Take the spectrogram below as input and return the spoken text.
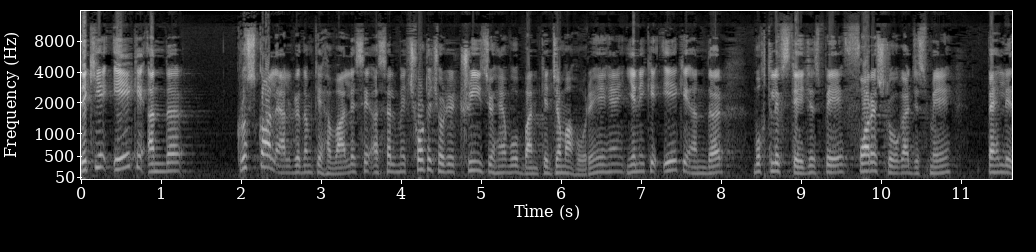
دیکھیے اے کے اندر کرسکال ایلگردم کے حوالے سے اصل میں چھوٹے چھوٹے ٹریز جو ہیں وہ بن کے جمع ہو رہے ہیں یعنی کہ اے کے اندر مختلف سٹیجز پہ فارسٹ ہوگا جس میں پہلے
